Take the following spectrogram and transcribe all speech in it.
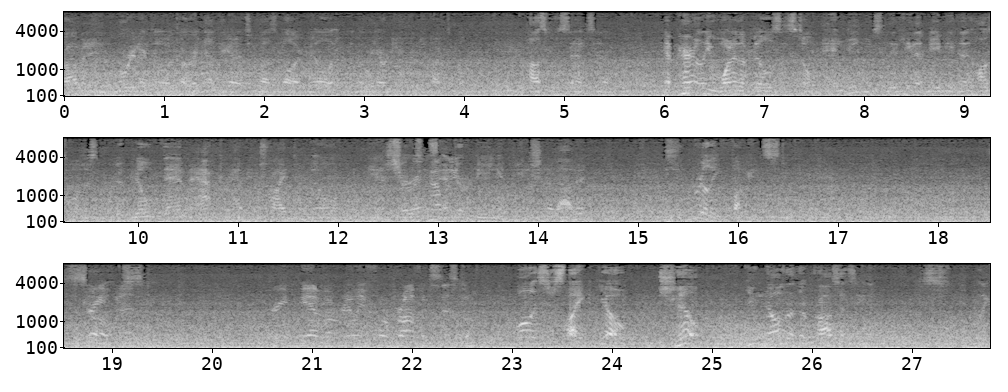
Robin and Rory are dealing with car right now. They got a two thousand dollar bill, even though they already have deductible. Hospital sent to them. Apparently, one of the bills is still pending, so they think that maybe the hospital just billed them after having tried to bill the insurance, and they're being impatient about it. It's really fucking stupid. So Great, man. stupid. Great, we have a really for-profit system. Well, it's just like, yo, chill. You know that they're processing it. Just, like,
